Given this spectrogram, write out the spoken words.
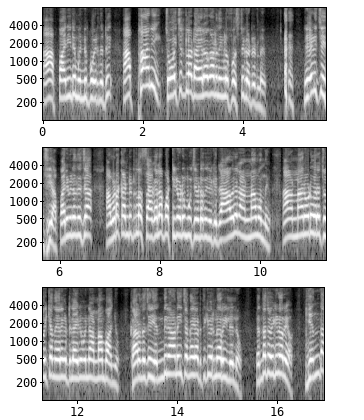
ആ അപ്പാനീന്റെ മുന്നിൽ പോയിരുന്നിട്ട് അപ്പാനി ചോദിച്ചിട്ടുള്ള ഡയലോഗാണ് നിങ്ങൾ ഫസ്റ്റ് കേട്ടിട്ടുള്ളത്. രേണു ചേച്ചി അപ്പാനി പിന്നെ എന്താ വെച്ചാൽ അവിടെ കണ്ടിട്ടുള്ള സകല പട്ടിനോടും പൂച്ചനോടൊക്കെ ചോദിക്കും. രാവിലെ ഒരു അണ്ണാൻ വന്ന് ആ അണ്ണാനോട് വരെ ചോദിക്കാൻ നേരം കിട്ടില്ല. അതിന് മുന്നേ അണ്ണാൻ പാഞ്ഞു. കാരണം എന്താ വെച്ചാൽ എന്തിനാണ് ഈ ചങ്ങായി അടുത്തേക്ക് വരുന്നത് അറിയില്ലല്ലോ. എന്താ ചോദിക്കണേ അറിയോ? എന്താ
